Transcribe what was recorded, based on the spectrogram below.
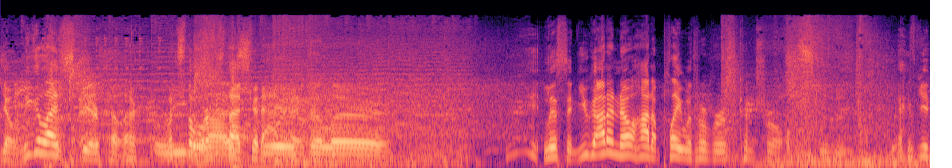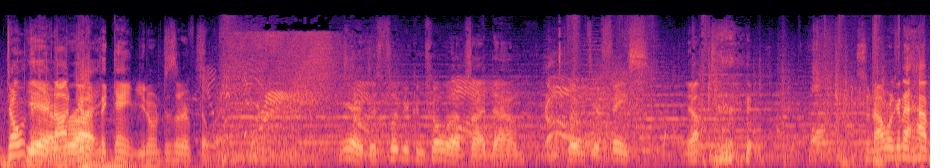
Yo, legalize Spear Pillar. What's the worst that could happen? Pillar. Listen, you gotta know how to play with reverse controls. if you don't, then Yeah, you're not good at the game. You don't deserve to win. Yeah, just flip your controller upside down and play with your face. Yep. so now we're gonna have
